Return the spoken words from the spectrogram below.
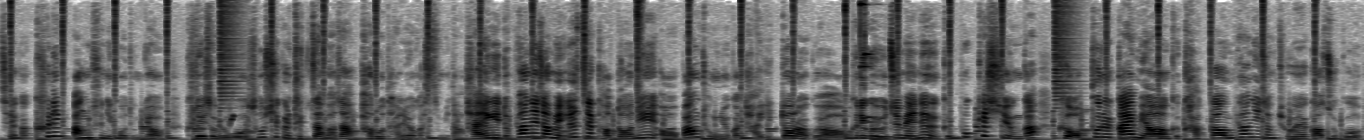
제가 크림빵 순이거든요. 그래서 요거 소식을 듣자마자 바로 달려갔습니다. 다행히도 편의점에 일찍 갔더니 어, 빵 종류가 다 있더라고요. 그리고 요즘에는 그 포켓시운가 그 어플을 깔면 그 가까운 편의점 조회해가지고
